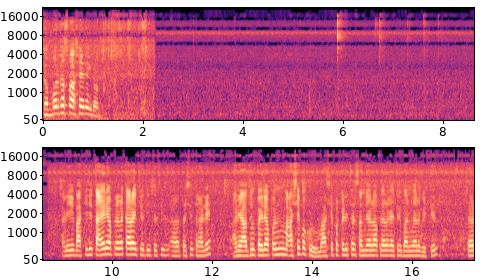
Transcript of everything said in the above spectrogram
जबरदस्त मासे आहेत एकदम. आणि बाकीची तयारी आपल्याला करायची होती तशीच तशीच राहिले. आणि अजून पहिले आपण मासे पकडू. मासे पकडली तर संध्याकाळला आपल्याला काहीतरी बनवायला भेटतील. तर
